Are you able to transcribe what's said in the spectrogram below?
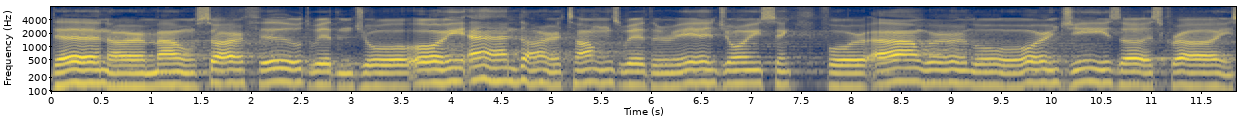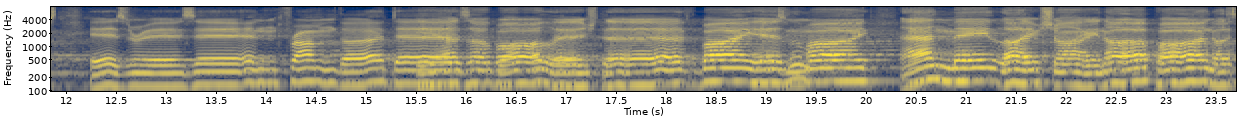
Then our mouths are filled with joy and our tongues with rejoicing. For our Lord Jesus Christ is risen from the dead. He has abolished death by his might and made life shine upon us.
